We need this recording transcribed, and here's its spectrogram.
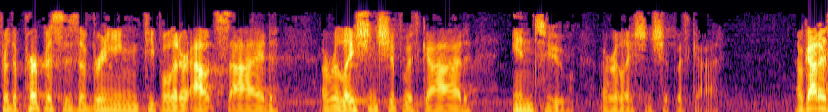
for the purposes of bringing people that are outside a relationship with God into a relationship with God. I've got to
